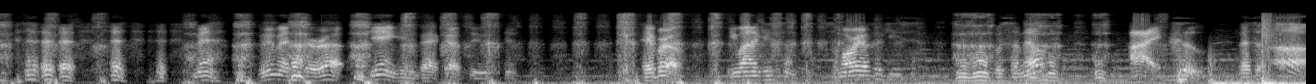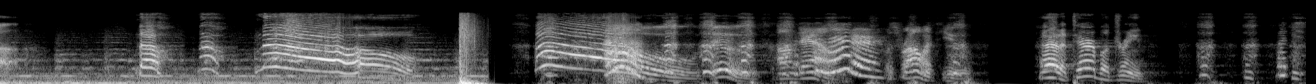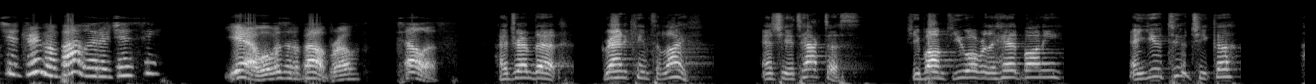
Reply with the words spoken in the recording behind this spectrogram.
we messed her up. She ain't getting back up, dude. Hey, bro. You wanna get some, some Oreo cookies? Uh-huh. With some milk? Alright, cool. Let's, oh. No, no, no! Oh, dude. Calm down. What's wrong with you? I had a terrible dream. What did you dream about, little Jesse? Yeah, what was it about, bro? Tell us. I dreamt that Granny came to life, and she attacked us. She bumped you over the head, Bonnie, and you too, Chica.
